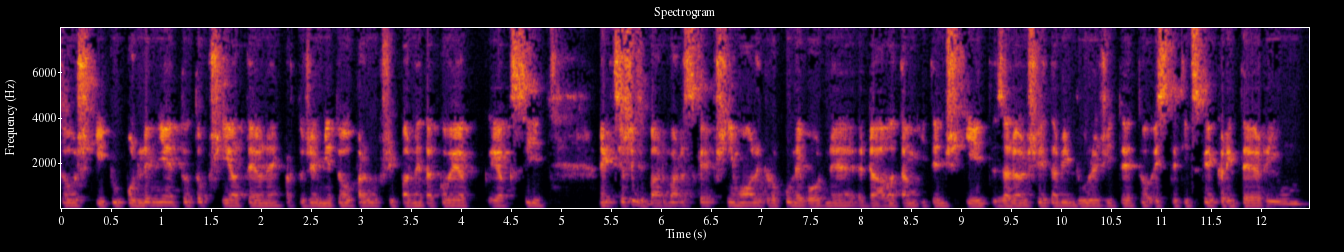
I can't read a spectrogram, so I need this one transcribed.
toho štítu. Podle mě je toto přijatelné, protože mně to opravdu připadne takové, jak, jak si nechci říct barbarské přímo, ale trochu nevhodné dávat tam i ten štít. Za další je tady důležité to estetické kritérium.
